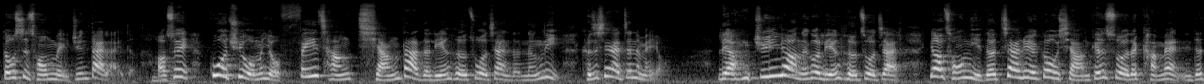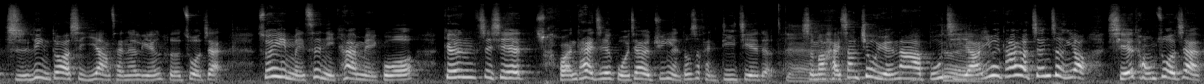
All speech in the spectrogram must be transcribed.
都是从美军带来的。好，所以过去我们有非常强大的联合作战的能力，可是现在真的没有。两军要能够联合作战，要从你的战略构想跟所有的 command，你的指令都要是一样，才能联合作战。所以每次你看美国跟这些环太这些国家的军演都是很低阶的，什么海上救援啊、补给啊，因为他要真正要协同作战，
